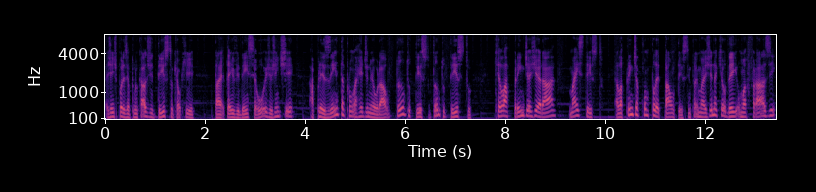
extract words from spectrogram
a gente, por exemplo, no caso de texto, que é o que está tá em evidência hoje, a gente apresenta para uma rede neural tanto texto, tanto texto, que ela aprende a gerar mais texto. Ela aprende a completar um texto. Então, imagina que eu dei uma frase,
